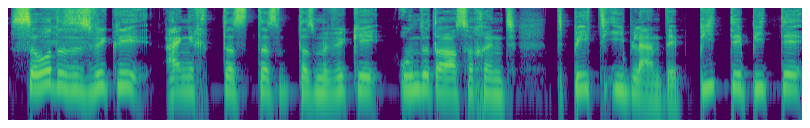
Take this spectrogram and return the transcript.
so dass es wirklich eigentlich, dass, dass, dass man wirklich unter dran so könnt die Bitte einblenden. Bitte, bitte,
